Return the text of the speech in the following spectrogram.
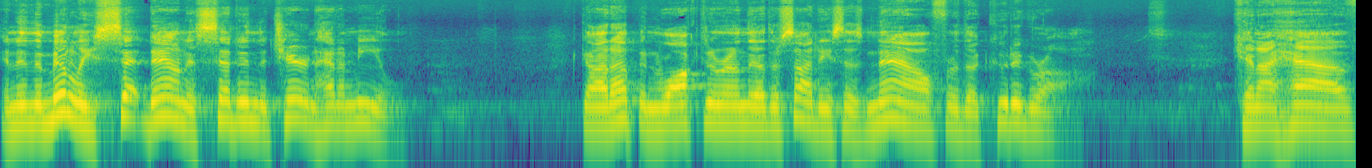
And in the middle, he sat down and sat in the chair and had a meal. Got up and walked around the other side. He says, Now for the coup de grace. Can I have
